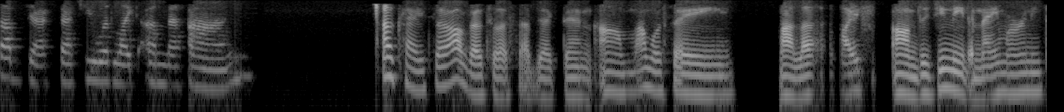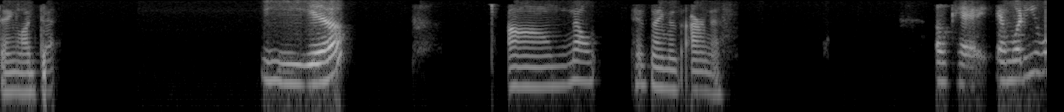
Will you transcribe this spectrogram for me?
subject that you would like a message on. Okay, so I'll go to a subject then. Um, I would say my love life. Um, did you need a name or anything like that? Yep. Um, no, his name is Ernest. Okay, and what do you?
